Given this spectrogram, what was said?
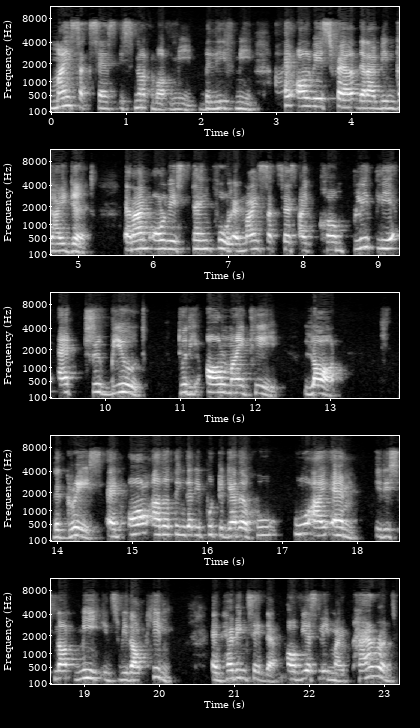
my success is not about me. Believe me, I always felt that I've been guided and I'm always thankful. And my success, I completely attribute to the Almighty Lord, the grace, and all other things that He put together. Who who I am, it is not me. It's without Him. And having said that, obviously my parents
